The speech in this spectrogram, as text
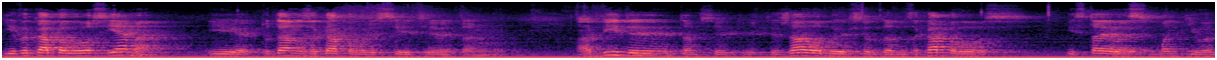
И выкапывалась яма, и туда закапывались все эти там обиды, там все эти жалобы, всё туда закапывалось и ставилась могила.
